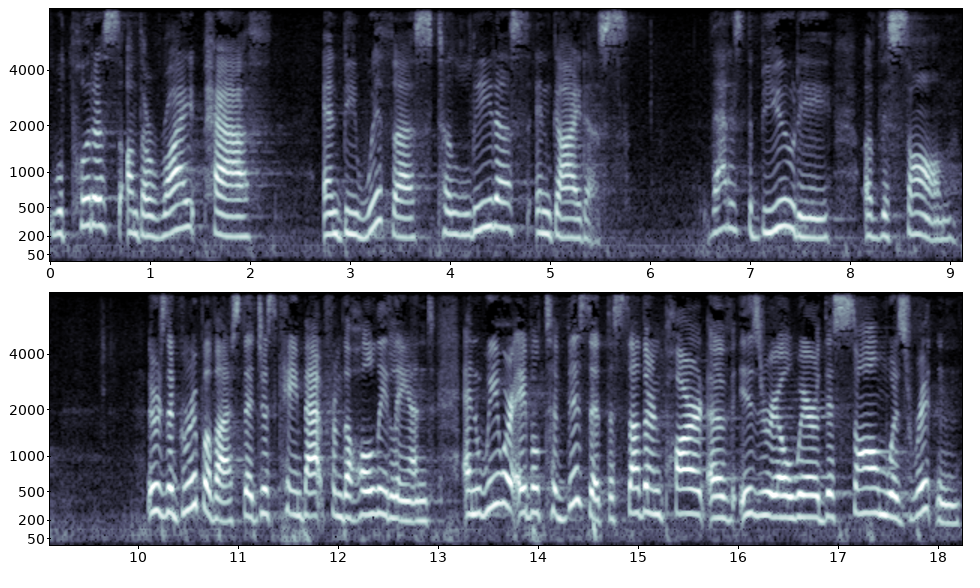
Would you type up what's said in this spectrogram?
will put us on the right path and be with us to lead us and guide us. That is the beauty of this psalm. There's a group of us that just came back from the Holy Land, and we were able to visit the southern part of Israel where this psalm was written.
